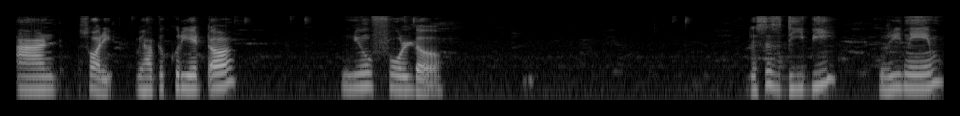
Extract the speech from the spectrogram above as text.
And sorry we have to create a new folder. This is db rename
